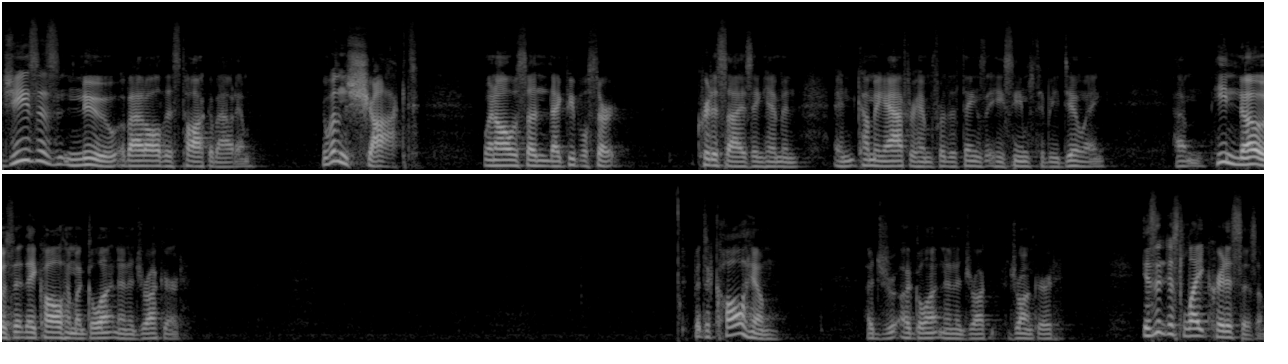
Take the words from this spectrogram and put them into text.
Jesus knew about all this talk about him. He wasn't shocked when all of a sudden like people start criticizing him and, and coming after him for the things that he seems to be doing. Um, he knows that they call him a glutton and a drunkard. But to call him a, dr- a glutton and a dr- drunkard isn't just light criticism.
